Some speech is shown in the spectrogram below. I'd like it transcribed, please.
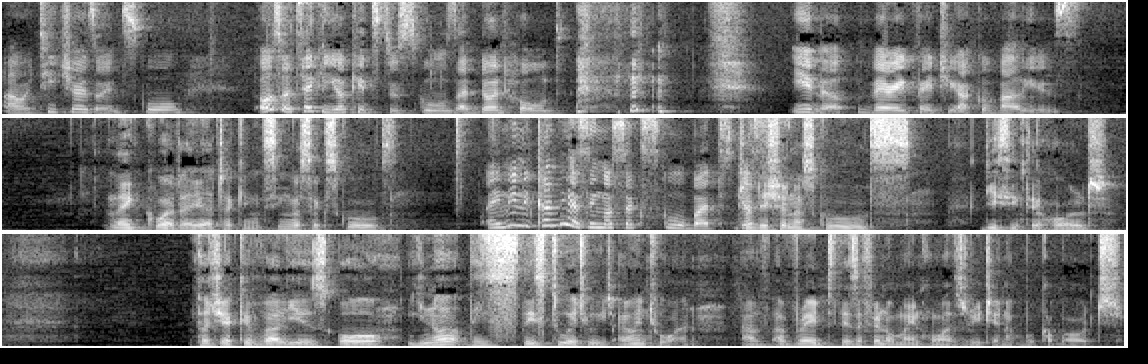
our teachers or in school. Also taking your kids to schools that don't hold you know, very patriarchal values. Like what? Are you attacking single sex schools, I mean, it can be a single sex school, but just traditional schools? Do you think they hold patriarchal values, or you know, there's there's two way to it. I went to one. I've I've read. There's a friend of mine who has written a book about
